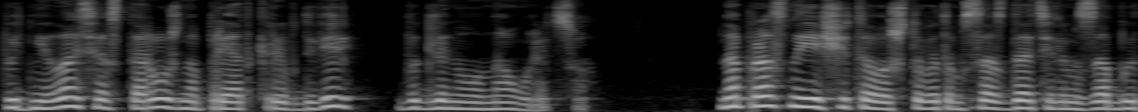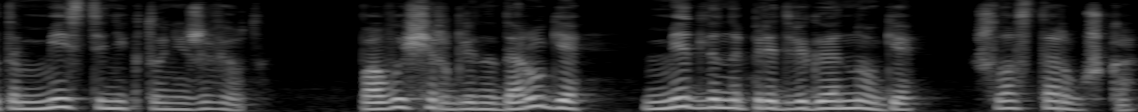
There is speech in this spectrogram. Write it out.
поднялась и, осторожно приоткрыв дверь, выглянула на улицу. Напрасно я считала, что в этом создателем забытом месте никто не живет. По выщербленной дороге, медленно передвигая ноги, шла старушка.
